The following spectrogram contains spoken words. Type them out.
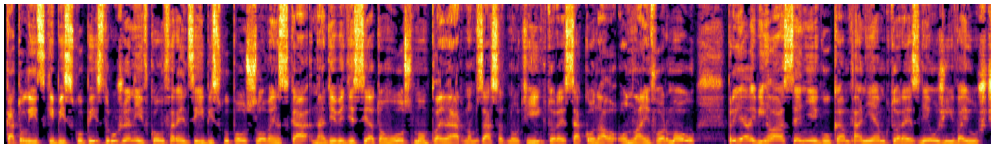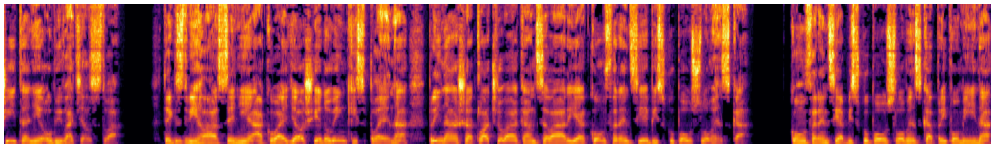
Katolícky biskupy združení v konferencii biskupov Slovenska na 98. plenárnom zasadnutí, ktoré sa konalo online formou, prijali vyhlásenie ku kampaniám, ktoré zneužívajú ščítanie obyvateľstva. Text vyhlásenia, ako aj ďalšie novinky z pléna, prináša tlačová kancelária konferencie biskupov Slovenska. Konferencia biskupov Slovenska pripomína,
